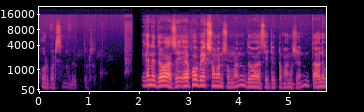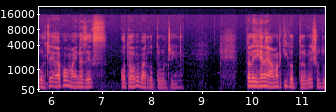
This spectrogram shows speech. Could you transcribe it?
ফোর পার্সেন্ট হবে উত্তর। এখানে দেওয়া আছে এফ অফ এক্স সমান সমান, দেওয়া আছে এটা একটা ফাংশন তাহলে বলছে এফ অফ মাইনাস এক্স কত হবে বার করতে বলছে এখানে। তাহলে এখানে আমার কি করতে হবে? শুধু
